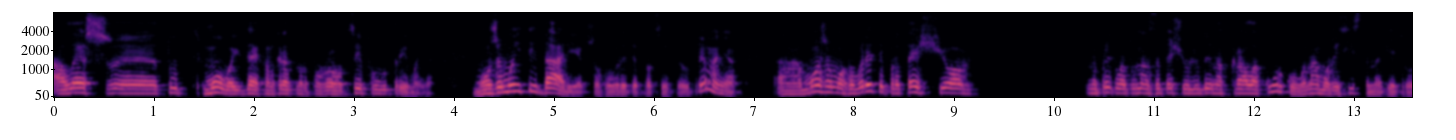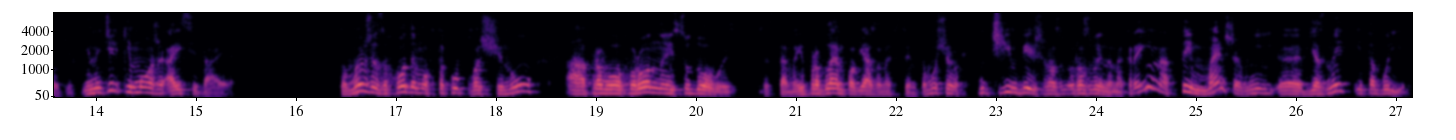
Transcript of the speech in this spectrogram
але ж е, тут мова йде конкретно про цифру утримання. Можемо йти далі, якщо говорити про цифри утримання. Можемо говорити про те, що, наприклад, у нас за те, що людина вкрала курку, вона може сісти на 5 років. І не тільки може, а й сідає. То ми вже заходимо в таку площину правоохоронної судової системи і проблем пов'язаних з цим, тому що чим більш роз- розвинена країна, тим менше в ній е, в'язниць і таборів.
